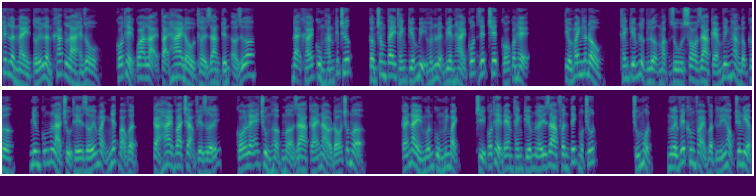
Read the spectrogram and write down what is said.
Hết lần này tới lần khác là hèn rộ có thể qua lại tại hai đầu thời gian tuyến ở giữa. Đại khái cùng hắn kiếp trước, cầm trong tay thánh kiếm bị huấn luyện viên hải cốt giết chết có quan hệ. Tiểu manh lắc đầu, thánh kiếm lực lượng mặc dù so ra kém vĩnh hằng động cơ, nhưng cũng là chủ thế giới mạnh nhất bảo vật, cả hai va chạm phía dưới, có lẽ trùng hợp mở ra cái nào đó chốt mở. Cái này muốn cùng minh bạch, chỉ có thể đem thánh kiếm lấy ra phân tích một chút chú một, người viết không phải vật lý học chuyên nghiệp,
